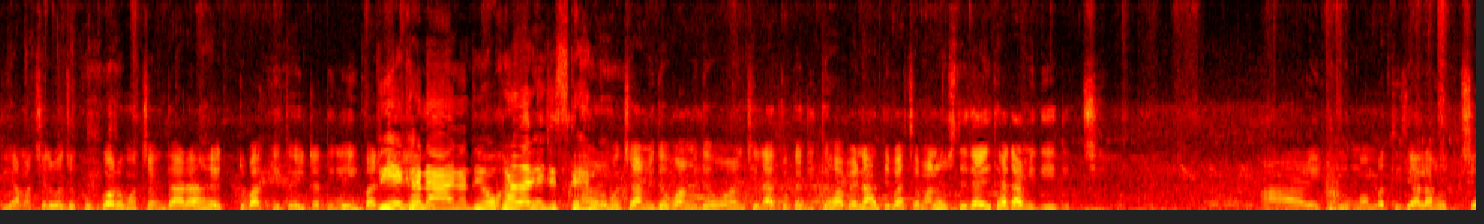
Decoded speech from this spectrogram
দিয়ে আমার ছেলে বলছে খুব গরম হচ্ছে আমি দাঁড়া একটু বাকি তো এটা দিলেই বাড়ি তুই এখানে আয় না তুই ওখানে দাঁড়িয়েছিস কেন? বলছে আমি দেবো আমি দেবো। মানছি না তোকে দিতে হবে না তুই বাচ্চা মানুষ তুই দাঁড়িয়ে থাক আমি দিয়ে দিচ্ছি। আর এই যে ধূপ মোমবাতি জ্বালা হচ্ছে।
